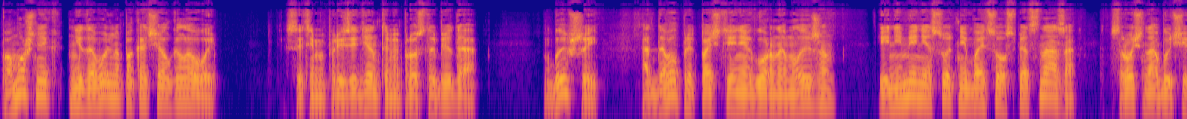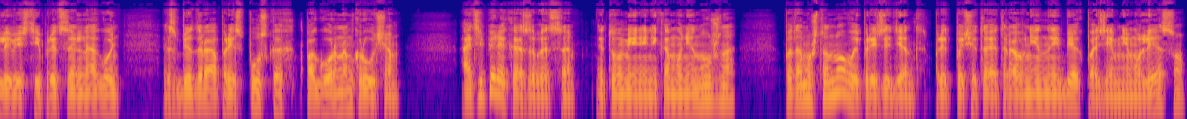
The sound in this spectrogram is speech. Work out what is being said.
помощник недовольно покачал головой. С этими президентами просто беда. Бывший отдавал предпочтение горным лыжам, и не менее сотни бойцов спецназа срочно обучили вести прицельный огонь с бедра при спусках по горным кручам. А теперь, оказывается, это умение никому не нужно, потому что новый президент предпочитает равнинный бег по зимнему лесу,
